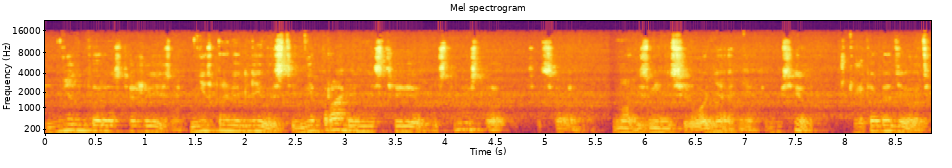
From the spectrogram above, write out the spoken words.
недостоверности жизни, несправедливости, неправильности устройства социального. Но изменить сегодня они это не в силах. Что же тогда делать?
